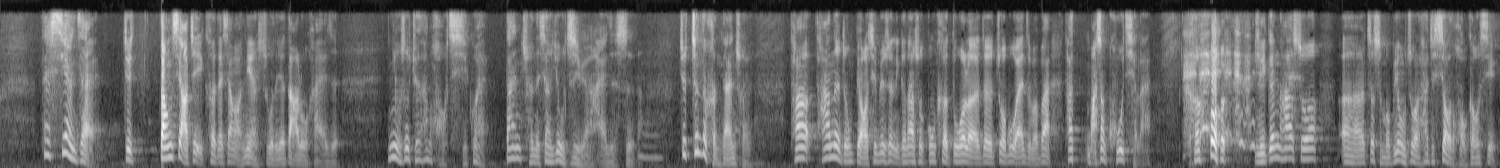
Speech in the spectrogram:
但现在就当下这一刻，在香港念书的这些大陆孩子，你有时候觉得他们好奇怪，单纯的像幼稚园孩子似的，就真的很单纯。他他那种表情，比如说你跟他说功课多了，这做不完怎么办？他马上哭起来，然后你跟他说，呃，这什么不用做了，他就笑得好高兴。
